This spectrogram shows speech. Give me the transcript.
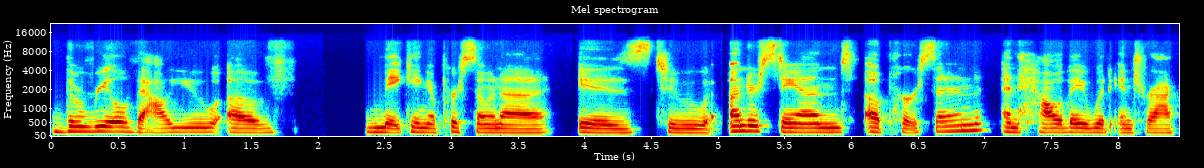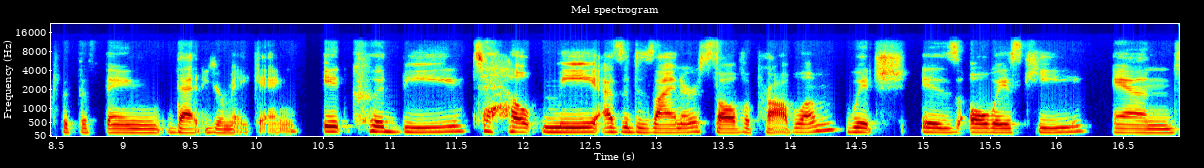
the real value of making a persona is to understand a person and how they would interact with the thing that you're making. It could be to help me as a designer solve a problem, which is always key and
